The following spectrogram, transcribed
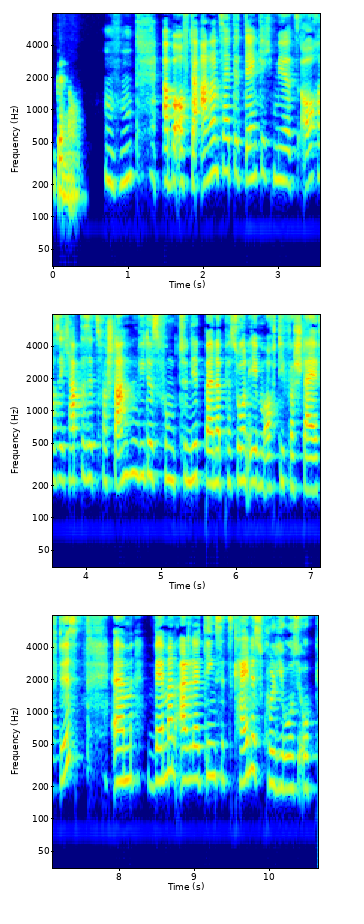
Genau. Mhm. Aber auf der anderen Seite denke ich mir jetzt auch, also ich habe das jetzt verstanden, wie das funktioniert bei einer Person eben auch, die versteift ist. Ähm, wenn man allerdings jetzt keine Skoliose-OP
